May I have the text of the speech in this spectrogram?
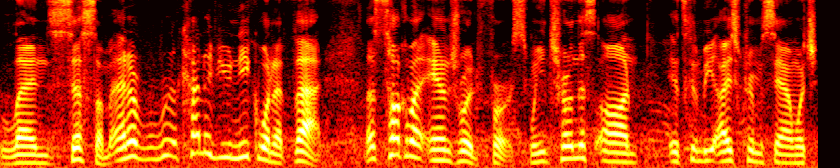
lens system, and a kind of unique one at that. Let's talk about Android first. When you turn this on, it's going to be ice cream sandwich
